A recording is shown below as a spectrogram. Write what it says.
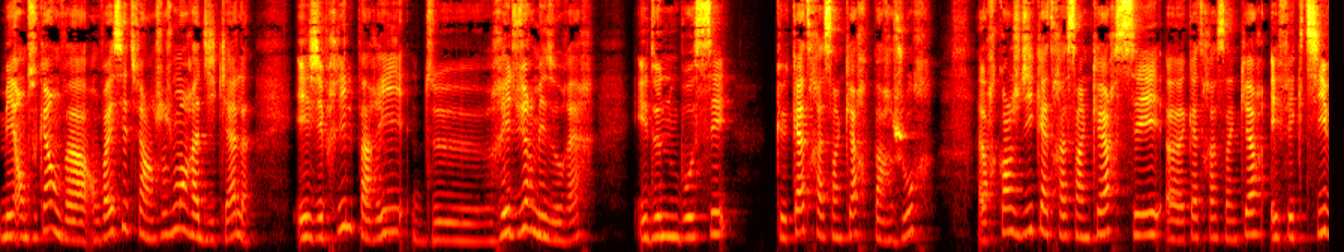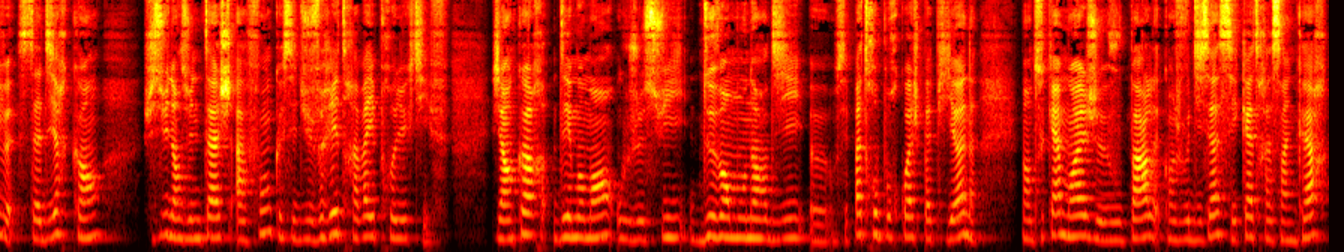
Mais en tout cas, on va, on va essayer de faire un changement radical. Et j'ai pris le pari de réduire mes horaires et de ne bosser que 4 à 5 heures par jour. Alors quand je dis 4 à 5 heures, c'est 4 à 5 heures effectives, c'est-à-dire quand je suis dans une tâche à fond, que c'est du vrai travail productif. J'ai encore des moments où je suis devant mon ordi, euh, on sait pas trop pourquoi je papillonne, mais en tout cas moi je vous parle, quand je vous dis ça, c'est 4 à 5 heures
